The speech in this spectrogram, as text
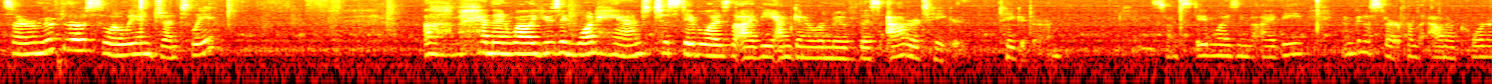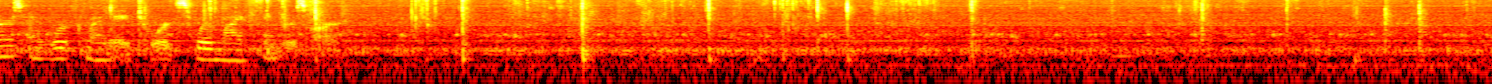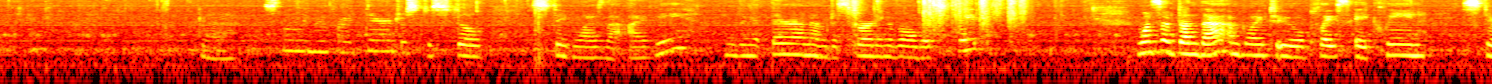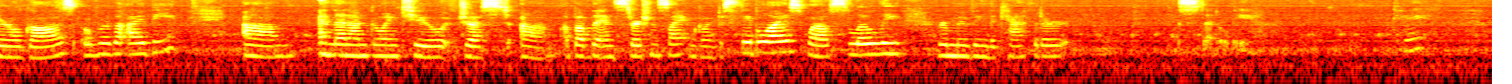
so I removed those slowly and gently. Um, and then while using one hand to stabilize the IV, I'm going to remove this outer tegaderm. Okay, so I'm stabilizing the IV I'm going to start from the outer corners and work my way towards where my fingers are. Gonna slowly move right there just to still stabilize that IV. Moving it there and I'm discarding of all this tape. Once I've done that, I'm going to place a clean sterile gauze over the IV. Um, and then I'm going to just, um, above the insertion site, I'm going to stabilize while slowly removing the catheter steadily. Okay,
